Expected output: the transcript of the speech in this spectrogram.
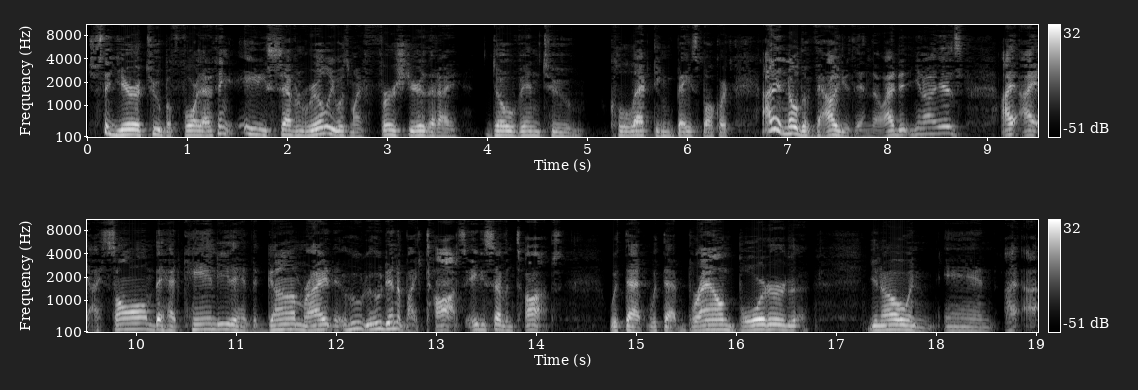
just a year or two before that. I think 87 really was my first year that I dove into collecting baseball cards. I didn't know the value then though. I did, you know, it is, I, I, I saw them. They had candy. They had the gum, right? Who, who didn't buy Topps, 87 Topps with that with that brown border, you know, and and I,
